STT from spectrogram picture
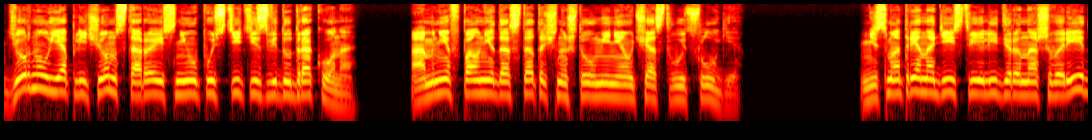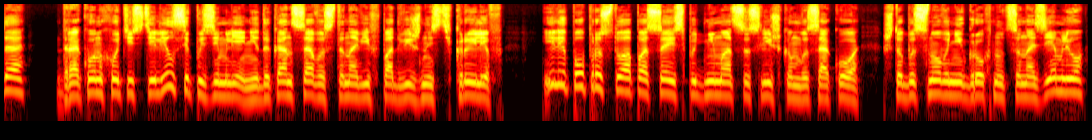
Дернул я плечом, стараясь не упустить из виду дракона. А мне вполне достаточно, что у меня участвуют слуги. Несмотря на действия лидера нашего рейда, дракон хоть и стелился по земле, не до конца восстановив подвижность крыльев, или попросту опасаясь подниматься слишком высоко, чтобы снова не грохнуться на землю,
